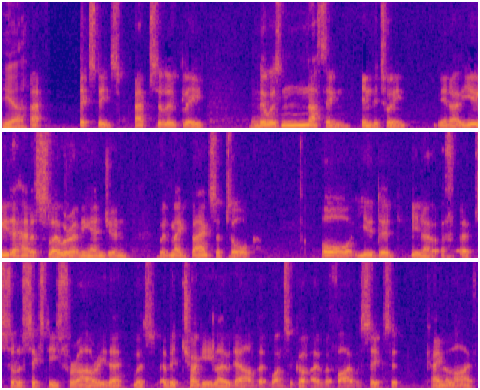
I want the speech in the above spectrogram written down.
Yeah. Back 60s, absolutely. There was nothing in between. You know, you either had a slower revving engine would make bags of torque, or you did, you know, a, a sort of 60s Ferrari that was a bit chuggy low down, but once it got over five or six, it came alive.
